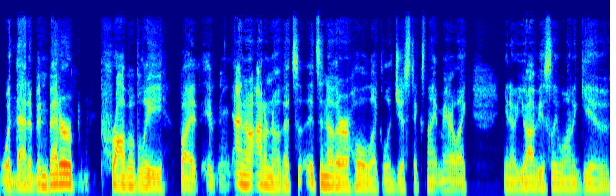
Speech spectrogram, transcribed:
Would that have been better? Probably, but it, I don't, I don't know. That's it's another whole like logistics nightmare. Like, you know, you obviously want to give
